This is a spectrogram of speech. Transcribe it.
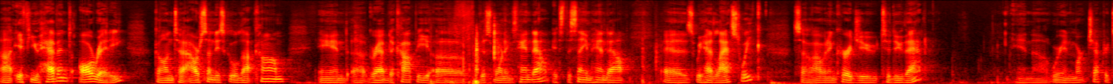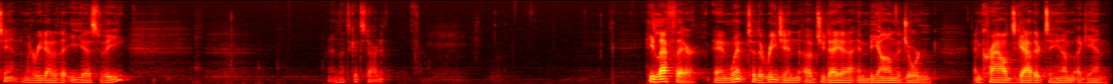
Uh, if you haven't already gone to oursundayschool.com and uh, grabbed a copy of this morning's handout, it's the same handout as we had last week. So I would encourage you to do that. And uh, we're in Mark chapter 10. I'm going to read out of the ESV. And let's get started. He left there and went to the region of Judea and beyond the Jordan, and crowds gathered to him again.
